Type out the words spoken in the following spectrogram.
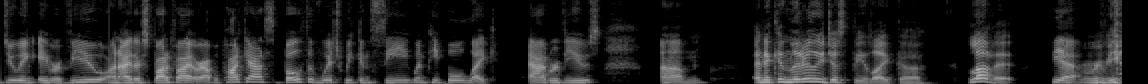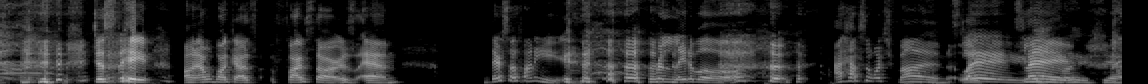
doing a review on either Spotify or Apple Podcasts, both of which we can see when people like add reviews. Um and it can literally just be like a love it yeah. review. Just say on Apple Podcasts, five stars and they're so funny. Relatable. I have so much fun. Like, Slay. slay. Yeah.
